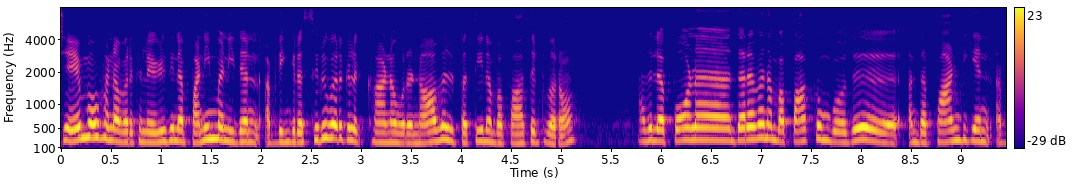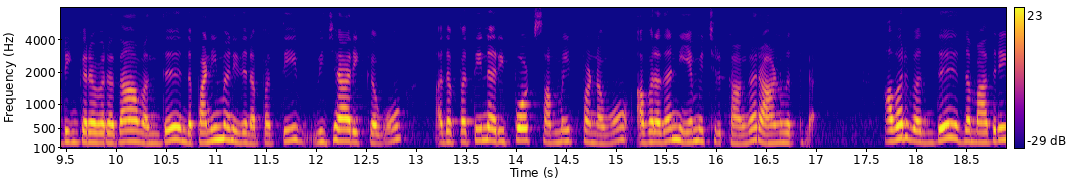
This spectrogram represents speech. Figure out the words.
ஜெயமோகன் அவர்கள் எழுதின பனிமனிதன் அப்படிங்கிற சிறுவர்களுக்கான ஒரு நாவல் பற்றி நம்ம பார்த்துட்டு வரோம். அதில் போன தடவை நம்ம பார்க்கும்போது அந்த பாண்டியன் அப்படிங்கிறவரை தான் வந்து இந்த பனிமனிதனை பற்றி விசாரிக்கவும் அதை பற்றின ரிப்போர்ட் சப்மிட் பண்ணவும் அவரை தான் நியமிச்சிருக்காங்க இராணுவத்தில். அவர் வந்து இந்த மாதிரி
